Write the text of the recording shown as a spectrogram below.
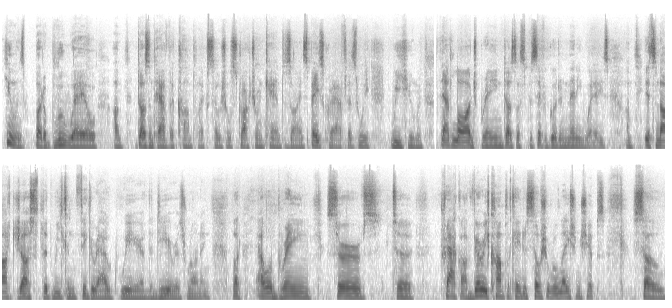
humans, but a blue whale um, doesn't have the complex social structure and can't design spacecraft as we, we humans. That large brain does a specific good in many ways. Um, it's not just that we can figure out where the deer is running, but our brain serves to track our very complicated social relationships. So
